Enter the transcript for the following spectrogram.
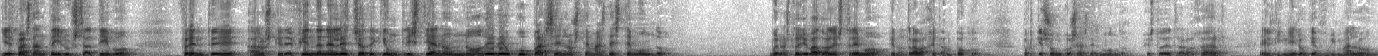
Y es bastante ilustrativo frente a los que defienden el hecho de que un cristiano no debe ocuparse en los temas de este mundo. Bueno, esto llevado al extremo que no trabaje tampoco, porque son cosas del mundo. Esto de trabajar, el dinero que es muy malo,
